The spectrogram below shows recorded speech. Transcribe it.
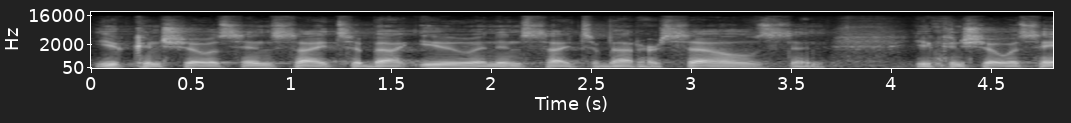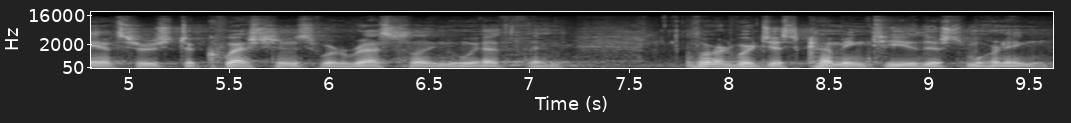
You can show us insights about you and insights about ourselves, and you can show us answers to questions we're wrestling with. And Lord, we're just coming to you this morning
